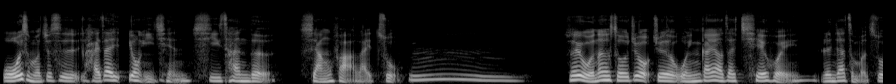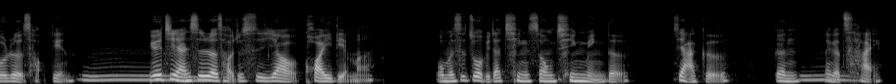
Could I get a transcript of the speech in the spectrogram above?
我为什么就是还在用以前西餐的想法来做？嗯，所以我那个时候就觉得我应该要再切回人家怎么做热炒店。嗯，因为既然是热炒，就是要快一点嘛。我们是做比较轻松亲民的。价格跟那个菜，嗯，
